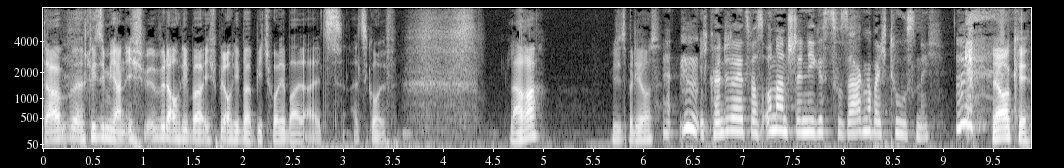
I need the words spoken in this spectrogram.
da äh, schließe ich mich an. Ich würde auch lieber, ich spiele auch lieber Beachvolleyball als, als Golf. Lara, wie sieht es bei dir aus? Ich könnte da jetzt was Unanständiges zu sagen, aber ich tue es nicht. Ja, okay.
